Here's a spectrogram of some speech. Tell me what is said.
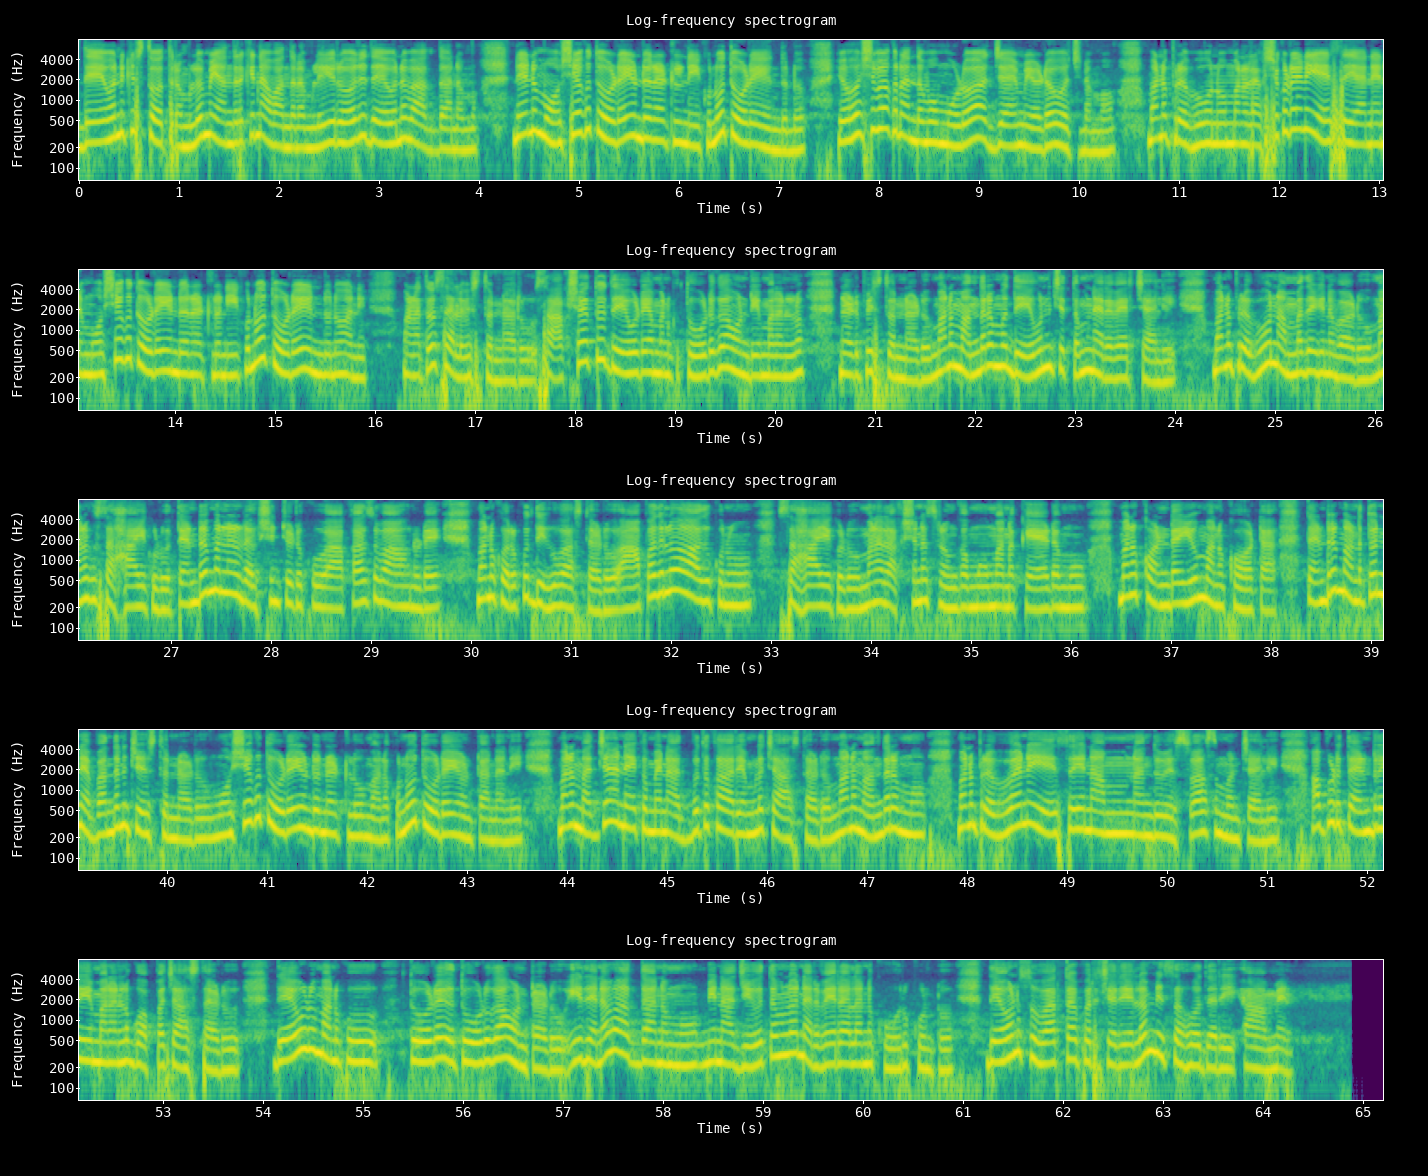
దేవునికి స్తోత్రములు. మీ అందరికీ నా వందనములు. ఈరోజు దేవుని వాగ్దానము. నేను మోషేకు తోడై ఉండినట్లు నీకును తోడైందును యహోశివ గ్రంథము మూడో అధ్యాయం ఏడో వచనము. మన ప్రభువును మన రక్షకుడైన ఏసయ్య నేను మోషేకు తోడై ఉండినట్లు నీకును తోడై ఉందును అని మనతో సెలవిస్తున్నారు. సాక్షాత్తు దేవుడే మనకు తోడుగా ఉండి మనల్ని నడిపిస్తున్నాడు. మనం అందరము దేవుని చిత్తం నెరవేర్చాలి. మన ప్రభువు నమ్మదగినవాడు మనకు సహాయకుడు. తండ్రి మనల్ని రక్షించుటకు ఆకాశ వాహనుడే మన కొరకు దిగువస్తాడు ఆపదలో ఆదుకును సహాయకుడు. మన రక్షణ శృంగము మన కేడము మన కొండయు మన కోట. తండ్రి మనతో నిబంధన చేస్తున్నాడు. మోషకు తోడై ఉండినట్లు మనకును తోడై ఉంటానని. మన మధ్య అనేకమైన అద్భుత కార్యములు చేస్తాడు. మనం అందరము మన ప్రభువైన ఏసై నామం నందు విశ్వాసం ఉంచాలి. అప్పుడు తండ్రి మనల్ని గొప్ప చేస్తాడు. దేవుడు మనకు తోడు తోడుగా ఉంటాడు. ఈ దిన వాగ్దానము మీ నా జీవితంలో నెరవేరాలని కోరుకుంటూ దేవుని సువార్త పరిచర్యలో మీ సహోదరి. ఆమెన్.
